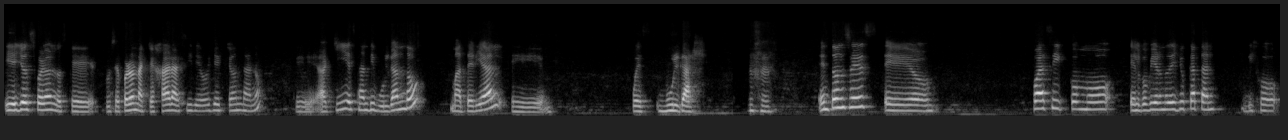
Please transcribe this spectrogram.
y ellos fueron los que pues, se fueron a quejar así de, oye, ¿qué onda, no? Que aquí están divulgando material, eh, pues, vulgar. Entonces, eh, fue así como el gobierno de Yucatán dijo,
